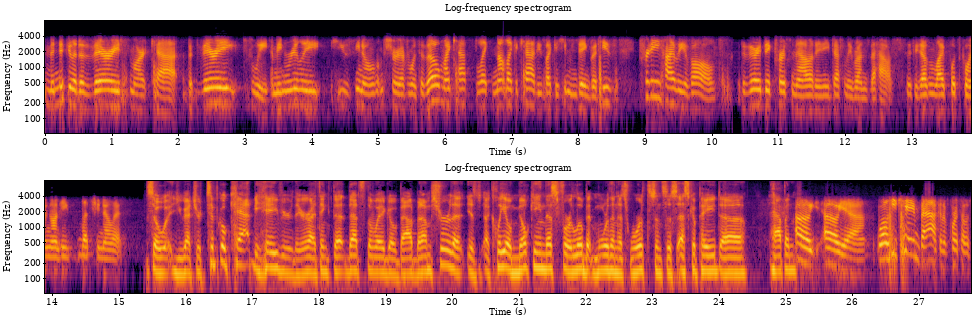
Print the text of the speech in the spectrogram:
manipulative, very smart cat, but very sweet. I mean, really, he's you know I'm sure everyone says, oh, my cat's like not like a cat, he's like a human being, but he's pretty highly evolved with a very big personality, and he definitely runs the house. If he doesn't like what's going on, he lets you know it so you got your typical cat behavior there. I think that that's the way to go about. But I'm sure that is uh, Cleo milking this for a little bit more than it's worth since this escapade uh, happened. Oh, oh yeah. Well, he came back, and of course, I was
